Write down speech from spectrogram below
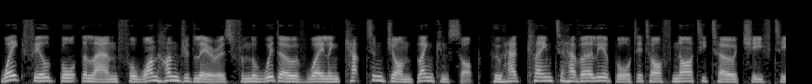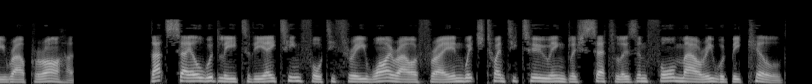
Wakefield bought the land for 100 liras from the widow of whaling Captain John Blenkinsop, who had claimed to have earlier bought it off Ngāti Toa chief Te Rauparaha. That sale would lead to the 1843 Wairau affray in which 22 English settlers and four Maori would be killed.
